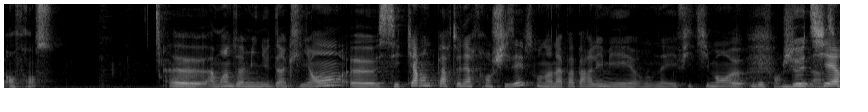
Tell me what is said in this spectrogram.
en France. Euh, à moins de 20 minutes d'un client. Euh, c'est 40 partenaires franchisés, parce qu'on n'en a pas parlé, mais on a effectivement euh, deux tiers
